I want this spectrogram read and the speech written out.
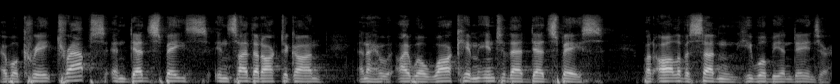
I will create traps and dead space inside that octagon, and I, I will walk him into that dead space, but all of a sudden, he will be in danger.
